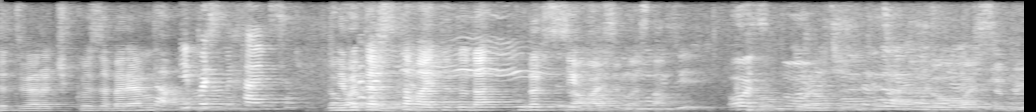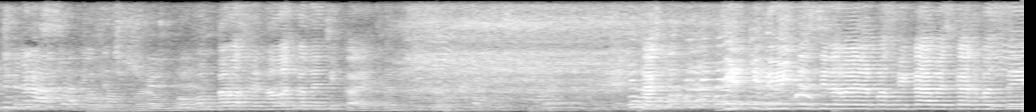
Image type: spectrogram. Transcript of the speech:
четверочку заберемо. І посміхаємося. І ви теж вставайте туди до всіх. Давай зі мною став. Ось тут. Давай сюди. Вам дорослі далеко не тікайте. Так, дітки, дивіться всі на мене, посміхаємось, кажемо си.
